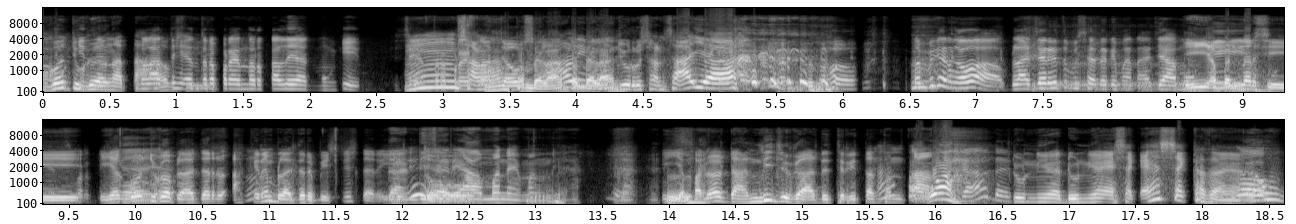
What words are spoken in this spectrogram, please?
gua mungkin juga nggak tahu melatih sih. entrepreneur kalian mungkin. Si Hmm, entrepreneur. sangat jauh pembelaan, sekali dengan pembelaan. jurusan saya. Oh, Tapi kan gak apa, belajar itu bisa dari mana aja. Mungkin, iya benar sih. Iya, gue Iya, juga iya. belajar. Akhirnya belajar bisnis dari Dan itu. di cari aman emang dia. Iya, padahal Dandi juga ada cerita Apa? tentang Wah. Nggak dunia-dunia esek-esek katanya. Oh,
